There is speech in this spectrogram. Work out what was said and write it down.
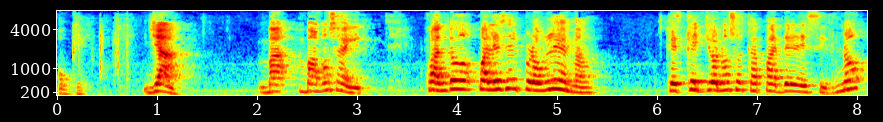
Ok, ya, Va, vamos a ir. ¿Cuál es el problema? Que es que yo no soy capaz de decir no,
